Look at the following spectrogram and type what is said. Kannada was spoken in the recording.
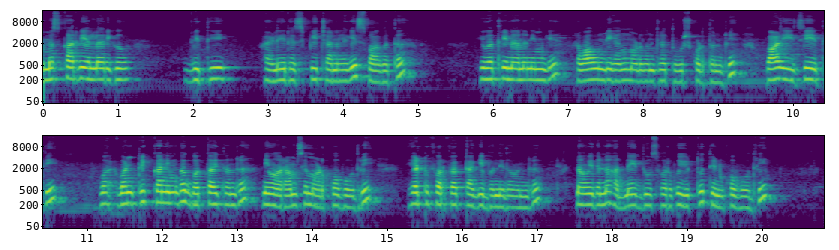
ನಮಸ್ಕಾರ ರೀ ಎಲ್ಲರಿಗೂ. ದ್ವಿತಿ ಹಳ್ಳಿ ರೆಸಿಪಿ ಚಾನಲ್ಗೆ ಸ್ವಾಗತ. ಇವತ್ತು ರೀ ನಾನು ನಿಮಗೆ ರವಾ ಉಂಡೆ ಹೆಂಗೆ ಮಾಡೋದು ತೋರಿಸ್ಕೊಡ್ತೇನೆ ರೀ. ಭಾಳ ಈಸಿ ಐತ್ರಿ ಒಂದು ಟ್ರಿಕ್ಕ ನಿಮ್ಗೆ ಗೊತ್ತಾಯ್ತಂದ್ರೆ ನೀವು ಆರಾಮ್ಸೆ ಮಾಡ್ಕೋಬೋದು ರೀ. ಎಷ್ಟು ಪರ್ಫೆಕ್ಟಾಗಿ ಬಂದಿದ್ದಾವಂದ್ರೆ ನಾವು ಇದನ್ನು ಹದಿನೈದು ದಿವಸವರೆಗೂ ಇಟ್ಟು ತಿನ್ಕೋಬೋದು ರೀ.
